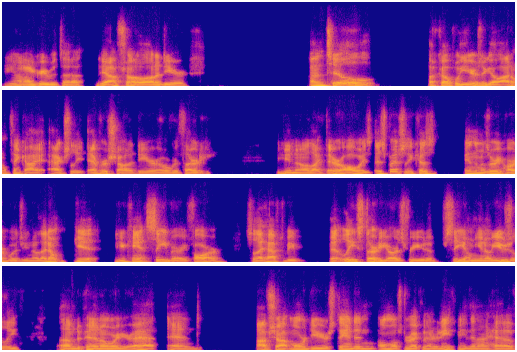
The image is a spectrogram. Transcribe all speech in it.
Yeah, I agree with that. Yeah, I've shot a lot of deer. Until a couple years ago, I don't think I actually ever shot a deer over 30. You know, like they're always, especially because in the Missouri hardwoods, you know, they don't get, you can't see very far. So they have to be at least 30 yards for you to see them, you know, usually, um, depending on where you're at. And I've shot more deer standing almost directly underneath me than I have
